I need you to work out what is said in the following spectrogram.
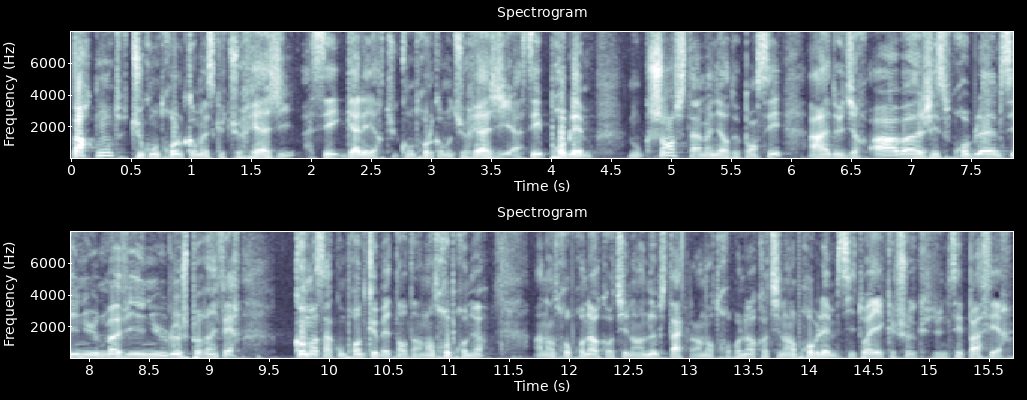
Par contre, tu contrôles comment est-ce que tu réagis à ces galères. Tu contrôles comment tu réagis à ces problèmes. Donc change ta manière de penser. Arrête de dire « Ah, bah, j'ai ce problème, c'est nul, ma vie est nulle, je peux rien faire. » commence à comprendre que maintenant tu es un entrepreneur. Un entrepreneur quand il a un obstacle, un entrepreneur quand il a un problème. Si toi, il y a quelque chose que tu ne sais pas faire,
